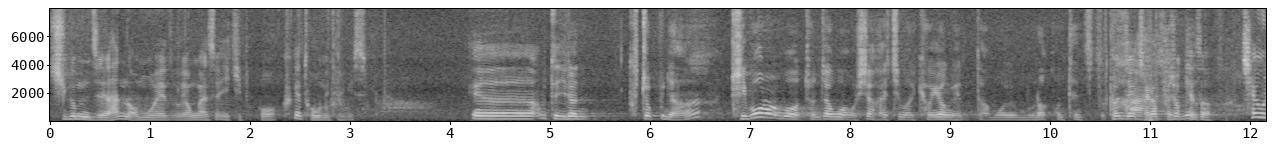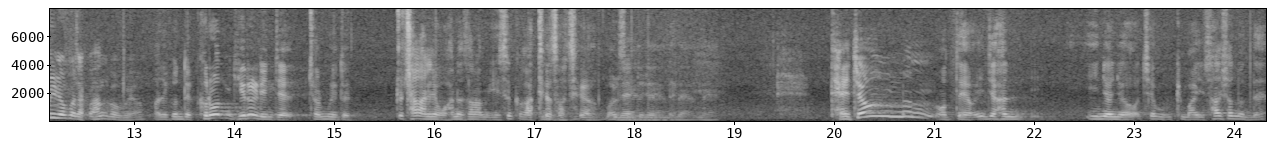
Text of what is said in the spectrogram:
지금 이제 한 업무에도 연관성이 깊고 크게 도움이 되고 있습니다. 어, 아무튼 이런 그쪽 분야 기본은 뭐 전자공학으로 시작했지만 경영했다, 뭐 문화 콘텐츠도 그건 다 제가 부족해서 채우려고 자꾸 한 거고요. 아니 근데 그런 길을 이제 젊은이들 쫓아가려고 하는 사람이 있을 것 같아서 제가 말씀드리는데 네, 네, 네, 네. 대전은 어때요? 이제 한 2년여 제법 이렇게 많이 사셨는데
